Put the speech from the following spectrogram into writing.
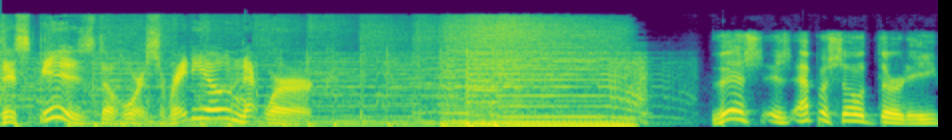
This is the Horse Radio Network. This is episode 30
